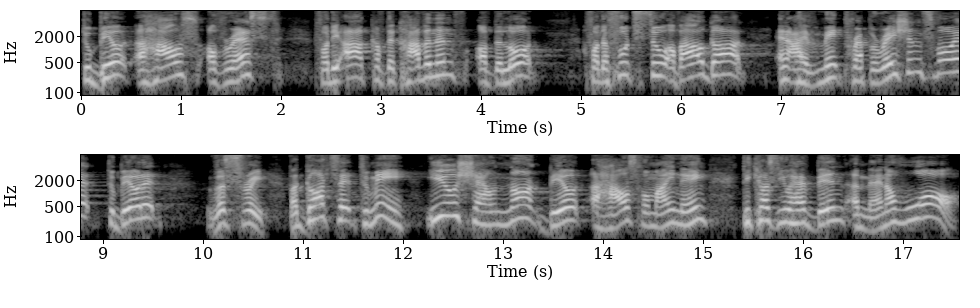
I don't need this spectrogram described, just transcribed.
to build a house of rest for the ark of the covenant of the Lord, for the footstool of our God, and I have made preparations for it to build it. Verse 3 But God said to me, You shall not build a house for my name because you have been a man of war.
